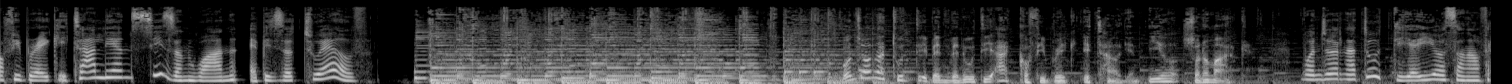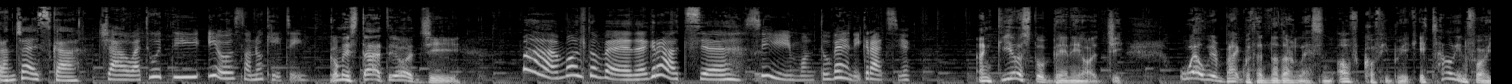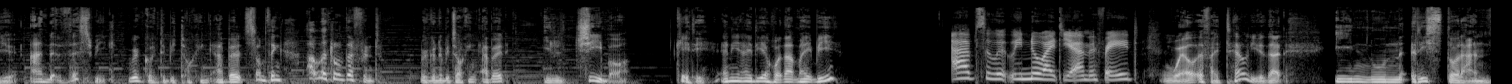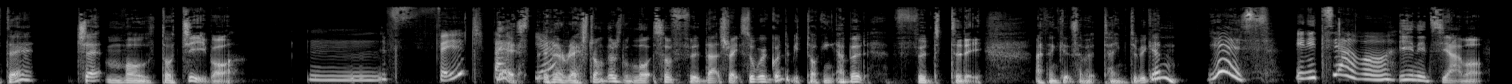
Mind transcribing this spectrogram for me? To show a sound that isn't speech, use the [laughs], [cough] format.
Coffee Break Italian Season 1, Episode 12. Buongiorno a tutti e benvenuti a Coffee Break Italian. Io sono Mark. Buongiorno a tutti e io sono Francesca. Ciao a tutti, io sono Katie. Come state oggi? Ah, molto bene, grazie. Sì, molto bene, grazie. Anch'io sto bene oggi. Well, we're back with another lesson of Coffee Break Italian for you, and this week we're going to be talking about something a little different. We're going to be talking about il cibo. Katie, any idea what that might be? Absolutely no idea, I'm afraid. Well, if I tell you that in un ristorante c'è molto cibo. Mm, food? That- Yes, yeah. in a restaurant there's lots of food. That's right. So we're going to be talking about food today. I think it's about time to begin. Yes, iniziamo. Iniziamo.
